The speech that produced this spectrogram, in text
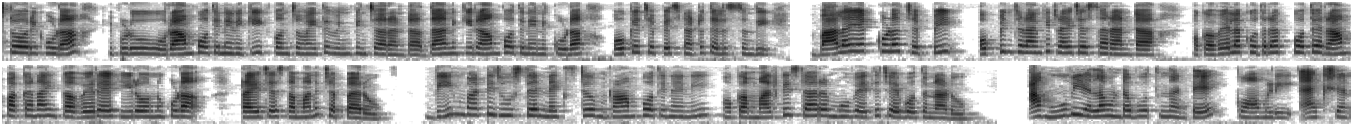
స్టోరీ కూడా ఇప్పుడు రాంపోతినేనికి కొంచెం అయితే వినిపించారంట. దానికి రాంపోతినేని కూడా ఓకే చెప్పేసినట్టు తెలుస్తుంది. బాలయ్యకు కూడా చెప్పి ఒప్పించడానికి ట్రై చేస్తారంట. ఒకవేళ కుదరకపోతే రామ్ పక్కన ఇంకా వేరే హీరోను కూడా ట్రై చేస్తామని చెప్పారు. దీన్ని బట్టి చూస్తే నెక్స్ట్ రాంపోతినేని ఒక మల్టీ స్టార్ మూవీ అయితే చేయబోతున్నాడు. ఆ మూవీ ఎలా ఉండబోతుందంటే కామెడీ యాక్షన్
